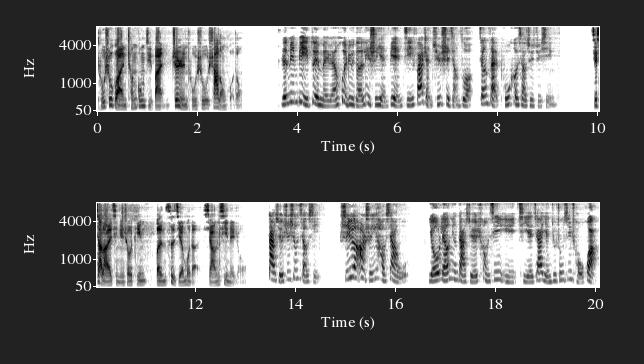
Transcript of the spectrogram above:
图书馆成功举办真人图书沙龙活动；人民币对美元汇率的历史演变及发展趋势讲座将在蒲河校区举行。接下来，请您收听本次节目的详细内容。大学之声消息：十月二十一号下午，由辽宁大学创新与企业家研究中心筹划，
